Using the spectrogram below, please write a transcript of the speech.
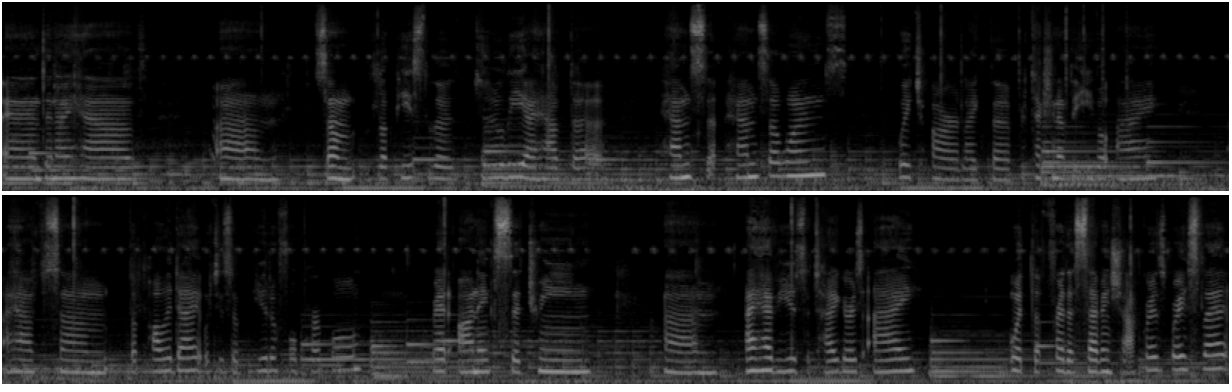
And then I have um, some lapis lazuli. I have the Hamsa, Hamsa ones, which are like the protection of the evil eye. I have some the polydite, which is a beautiful purple, red onyx citrine, um, I have used the tiger's eye with the for the seven chakras bracelet.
